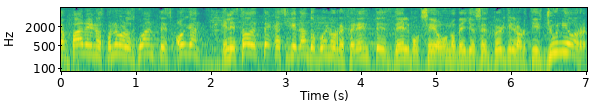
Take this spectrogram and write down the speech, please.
Campana y nos ponemos los guantes. Oigan, el estado de Texas sigue dando buenos referentes del boxeo. Uno de ellos es Virgil Ortiz Jr.,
